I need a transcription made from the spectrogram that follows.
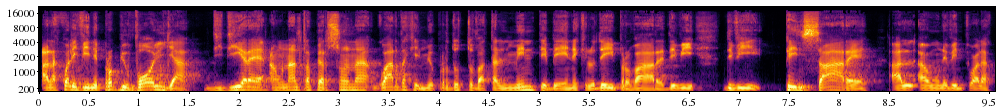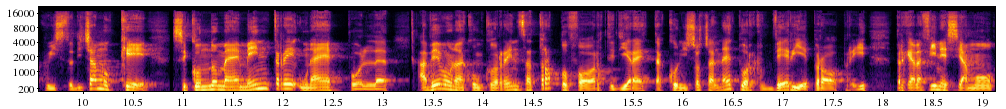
alla quale viene proprio voglia di dire a un'altra persona guarda che il mio prodotto va talmente bene che lo devi provare, devi, devi pensare al- a un eventuale acquisto. Diciamo che secondo me mentre una Apple aveva una concorrenza troppo forte diretta con i social network veri e propri, perché alla fine siamo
